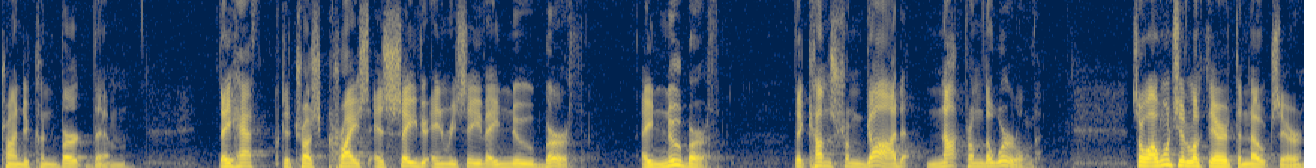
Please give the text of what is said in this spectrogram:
trying to convert them. They have to trust Christ as Savior and receive a new birth, a new birth that comes from God, not from the world. So I want you to look there at the notes there.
